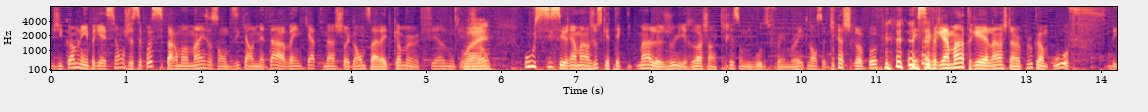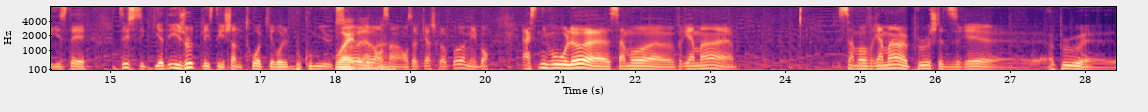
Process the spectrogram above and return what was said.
j'ai comme l'impression, je sais pas si par moment ils se sont dit qu'en le mettant à 24 images secondes, ça allait être comme un film ou quelque Ouais. chose. Ou si c'est vraiment juste que techniquement le jeu il rush en crise au niveau du framerate, là on se le cachera pas. Mais c'est vraiment très lent. J'étais un peu comme ouf. des- C'était. Tu sais, c'est- il y a des jeux de PlayStation 3 qui roulent beaucoup mieux que Ouais, ça. là. on, on se le cachera pas. Mais bon, à ce niveau-là, euh, ça m'a euh, vraiment. euh, ça m'a vraiment un peu, je te dirais, euh, un peu euh,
